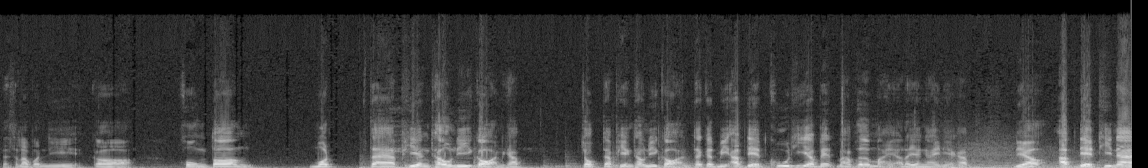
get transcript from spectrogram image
แต่สำหรับวันนี้ก็คงต้องหมดแต่เพียงเท่านี้ก่อนครับ จบแต่เพียงเท่านี้ก่อน ถ้าเกิดมีอัปเดตคู่ที่จะเบสมาเพิ่มใหม่อะไรยังไงเนี่ยครับ เดี๋ยวอัปเดตที่หน้า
